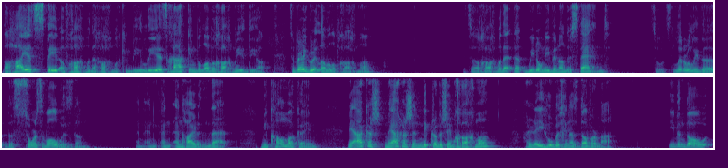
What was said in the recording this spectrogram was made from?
the highest state of chachma that chachma can be. It's a very great level of chachma. It's a chachma that, that we don't even understand. So it's literally the, the source of all wisdom, and, and, and, and higher than that. Mikol makaim, even though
